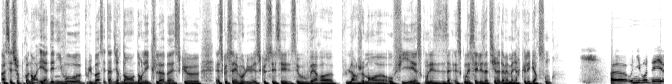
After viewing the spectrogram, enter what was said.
assez surprenant. Et à des niveaux plus bas, c'est-à-dire dans, dans les clubs, est-ce que est-ce que ça évolue? Est-ce que c'est ouvert plus largement aux filles? Et est-ce qu'on les est-ce qu'on essaie de les attirer de la même manière que les garçons? Au niveau des,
